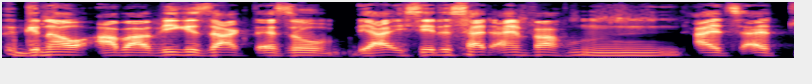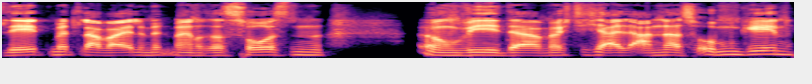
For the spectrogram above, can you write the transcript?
Genau, aber wie gesagt, also ja, ich sehe das halt einfach mh, hm, als Athlet mittlerweile mit meinen Ressourcen irgendwie, da möchte ich halt anders umgehen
